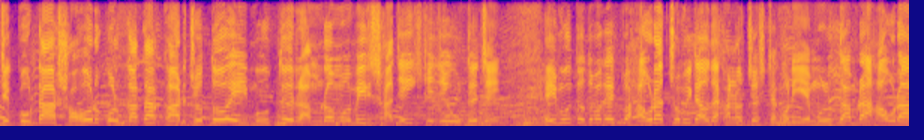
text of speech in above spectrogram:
যে গোটা শহর কলকাতা কার্যত এই মুহূর্তে রামনবমীর সাজেই সেজে উঠেছে। এই মুহূর্তে তোমাকে একটু হাওড়ার ছবিটাও দেখানোর চেষ্টা করি। এই মুহূর্তে আমরা হাওড়া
